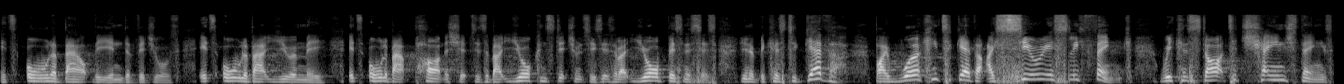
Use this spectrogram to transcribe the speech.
It's all about the individuals. It's all about you and me. It's all about partnerships. It's about your constituencies. It's about your businesses. You know, because together, by working together, I seriously think we can start to change things.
